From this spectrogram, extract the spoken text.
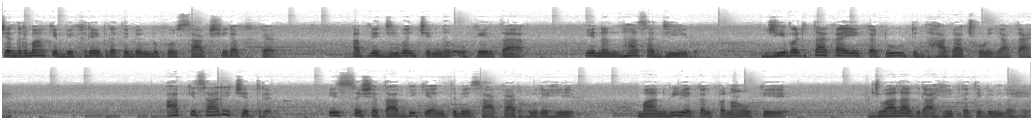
चंद्रमा के बिखरे प्रतिबिंब को साक्षी रखकर अपने जीवन चिन्ह उकेरता ये नन्हा सा जीव जीवटता का एक अटूट धागा छोड़ जाता है। आपके सारे चित्र इस शताब्दी के अंत में साकार हो रही मानवीय कल्पनाओं के ज्वालाग्राही प्रतिबिंब हैं।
